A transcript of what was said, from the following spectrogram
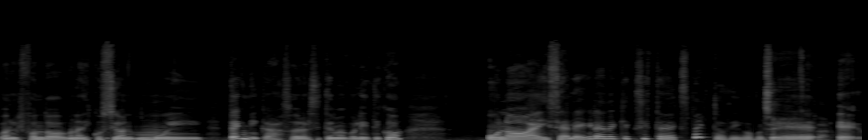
en el fondo, una discusión muy técnica sobre el sistema político, uno ahí se alegra de que existan expertos, digo, porque eh,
